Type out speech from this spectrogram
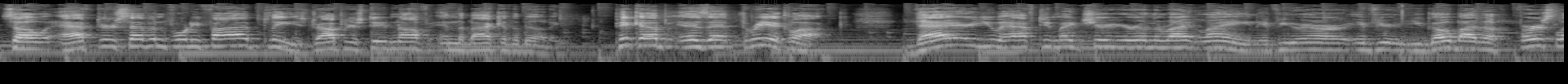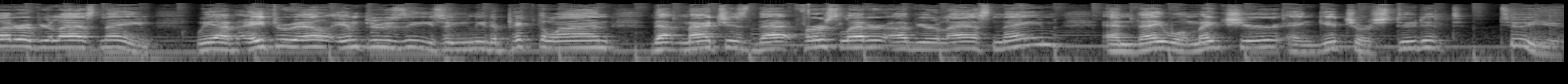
So after 7:45, please drop your student off in the back of the building. Pickup is at 3 o'clock. There you have to make sure you're in the right lane. If you are if you you go by the first letter of your last name, we have A through L, M through Z, so you need to pick the line that matches that first letter of your last name and they will make sure and get your student to you.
